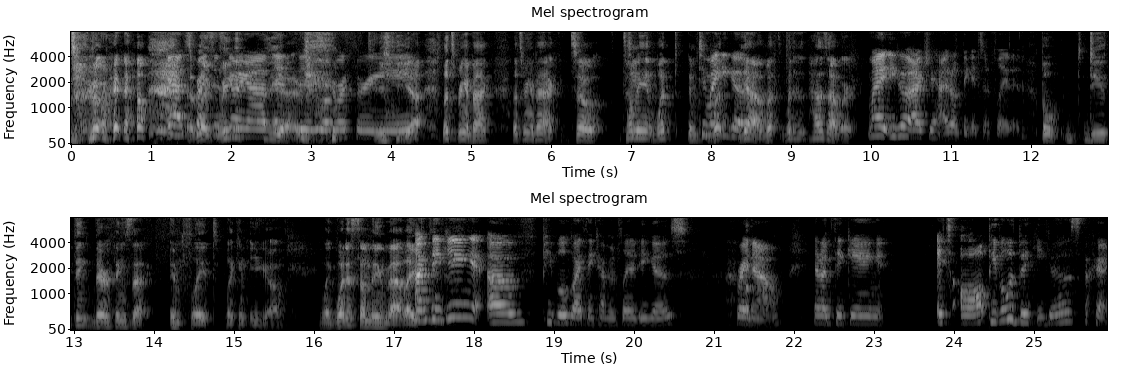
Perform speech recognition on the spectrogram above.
talk about right now. Gas Like, prices we going up, and then World War Three. yeah, let's bring it back. Let's bring it back. So tell To- me what. to my what- ego. Yeah. What? What? How does that work? My ego actually, I don't think it's inflated. But do you think there are things that inflate like an ego? Like what is something that like I'm thinking of people who I think have inflated egos right now. And I'm thinking it's all people with big egos. Okay.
